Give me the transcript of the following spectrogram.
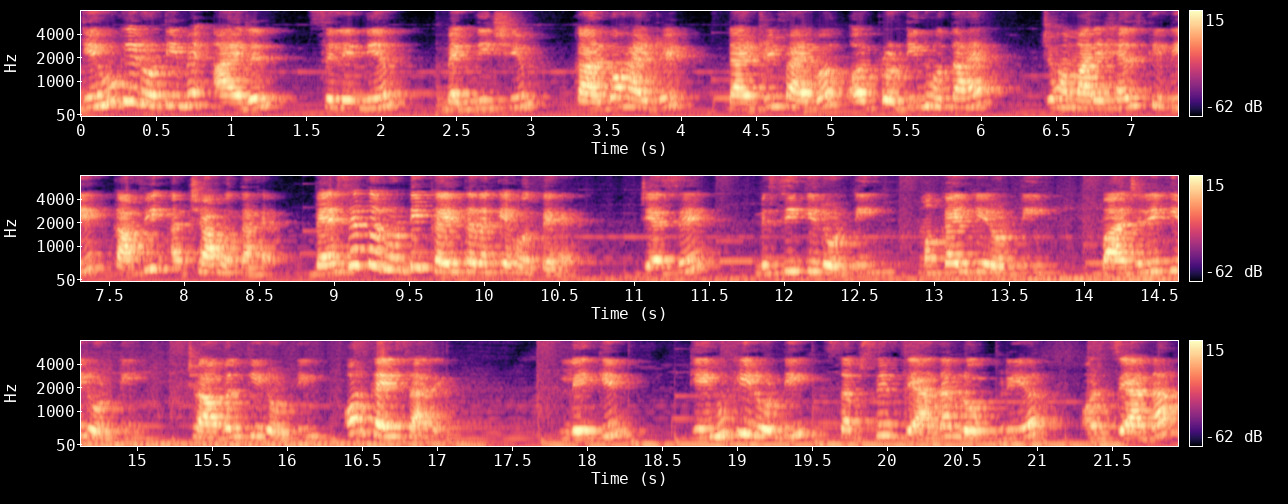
गेहूँ की रोटी में iron, selenium, magnesium, carbohydrate, dietary fibre और प्रोटीन होता है, जो हमारे हेल्थ के लिए काफ़ी अच्छा होता है। वैसे तो रोटी कई तरह के होते हैं, जैसे मिस्सी की रोटी, मकई की रोटी, बाजरे की रोटी, चावल की रोटी और कई सारे। लेकिन गेहूँ की रोटी सबसे ज़्यादा लोकप्रिय और ज़्यादा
